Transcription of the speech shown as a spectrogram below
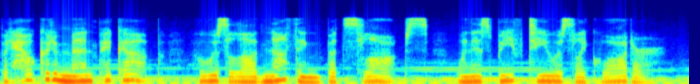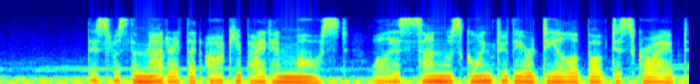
But how could a man pick up who was allowed nothing but slops when his beef tea was like water. This was the matter that occupied him most. While his son was going through the ordeal above described,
